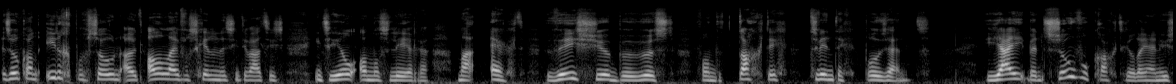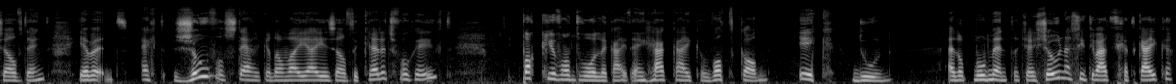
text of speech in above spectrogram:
zo kan ieder persoon uit allerlei verschillende situaties iets heel anders leren. Maar echt, wees je bewust van de 80-20%. Jij bent zoveel krachtiger dan jij nu zelf denkt. Jij bent echt zoveel sterker dan waar jij jezelf de credits voor geeft. Pak je verantwoordelijkheid en ga kijken wat kan ik doen. En op het moment dat jij zo naar situaties gaat kijken,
